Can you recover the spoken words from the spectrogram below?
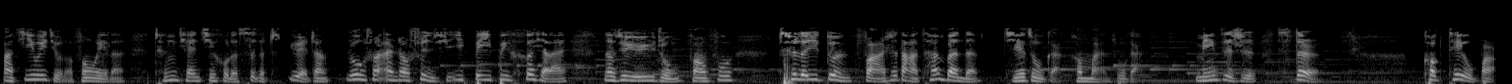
把鸡尾酒的风味呢承前启后的四个乐章。如果说按照顺序一杯一杯喝下来，那就有一种仿佛。吃了一顿法式大餐般的节奏感和满足感。名字是 Stir Cocktail Bar，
